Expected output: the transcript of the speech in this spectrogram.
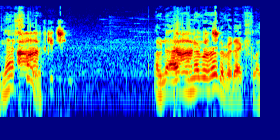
That's I'll true. have to get you. I've, I've never heard of it actually.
